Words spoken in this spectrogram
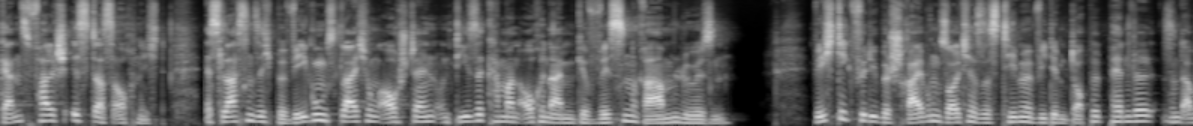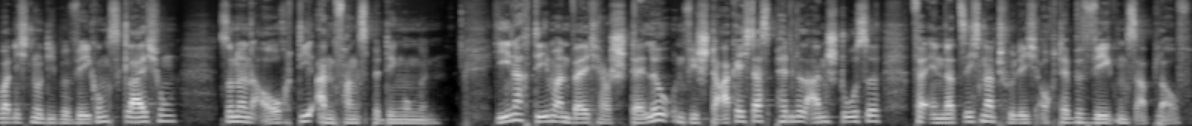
Ganz falsch ist das auch nicht. Es lassen sich Bewegungsgleichungen aufstellen und diese kann man auch in einem gewissen Rahmen lösen. Wichtig für die Beschreibung solcher Systeme wie dem Doppelpendel sind aber nicht nur die Bewegungsgleichung, sondern auch die Anfangsbedingungen. Je nachdem an welcher Stelle und wie stark ich das Pendel anstoße, verändert sich natürlich auch der Bewegungsablauf.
